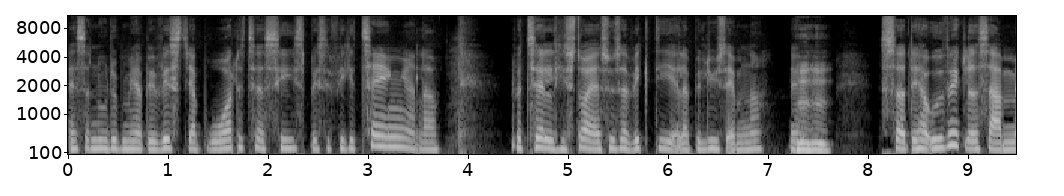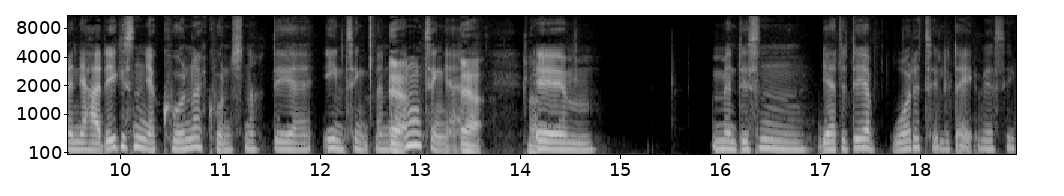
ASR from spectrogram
altså nu er det mere bevidst, jeg bruger det til at sige specifikke ting, eller fortælle historier, jeg synes er vigtige, eller belyse emner. Mm-hmm. Så det har udviklet sig, men jeg har det ikke sådan, jeg kun er kunstner. Det er en ting blandt ja. mange ting, jeg er. Ja, klart. Øhm, men det er sådan, ja, det er det, jeg bruger det til i dag, vil jeg sige.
